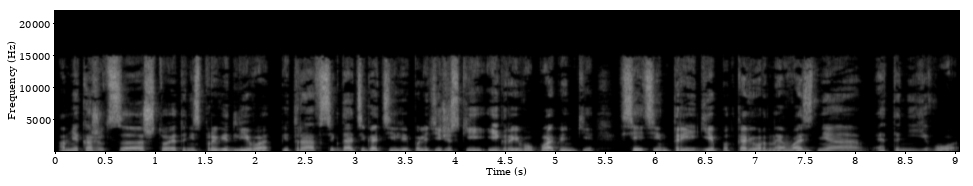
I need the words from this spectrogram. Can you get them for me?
А мне кажется, что это несправедливо. Петра всегда тяготили политические игры его папеньки. Все эти интриги, подковерная возня — это не его.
